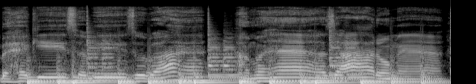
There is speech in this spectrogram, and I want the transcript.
बहकी सभी जुबा है, हम हैं हज़ारों में।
